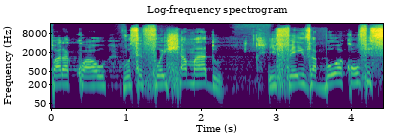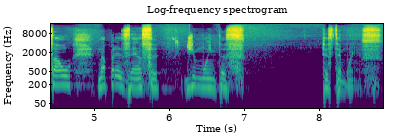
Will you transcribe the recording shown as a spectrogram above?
para a qual você foi chamado e fez a boa confissão na presença de muitas testemunhas.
